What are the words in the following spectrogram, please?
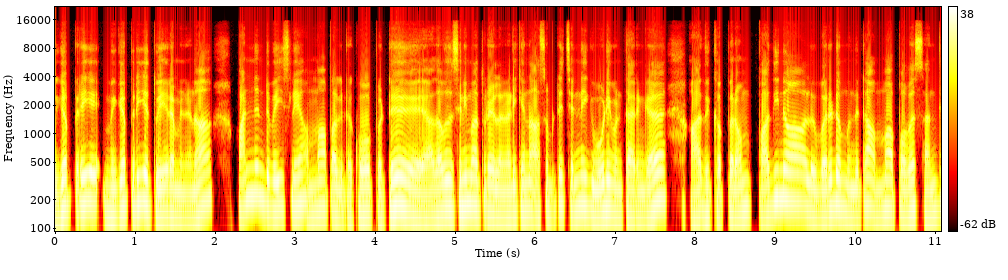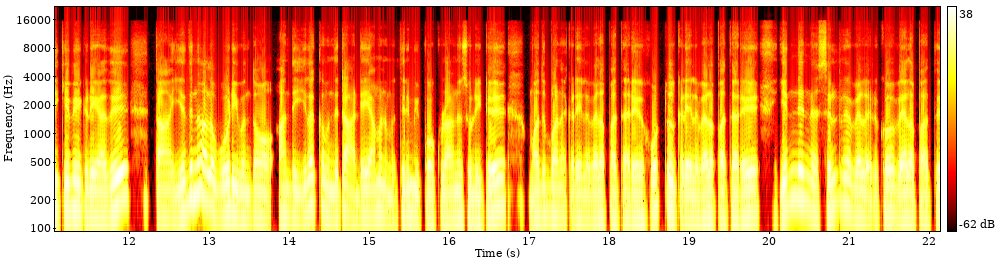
மிகப்பெரிய மிகப்பெரிய துயரம் என்னன்னா பன்னெண்டு வயசுலேயே அம்மா அப்பா கிட்ட கோவப்பட்டு அதாவது சினிமா துறையில் நடிக்கணும்னு ஆசைப்பட்டு சென்னைக்கு ஓடி வந்துட்டாருங்க. அதுக்கப்புறம் பதினாலு வருடம் வந்துட்டு அம்மா அப்பாவை சந்திக்கவே கிடையாது. தான் எதனால ஓடி வந்தோம்? அந்த இலக்கை வந்துட்டு அடையாமல் நம்ம திரும்பி போகக்கூடாதுன்னு சொல்லிட்டு மதுபான கடையில் வேலை பார்த்தாரு ஹோட்டல் கடையில் வேலை பார்த்தாரு. என்னென்ன சில்லற வேலை இருக்கோ வேலை பார்த்து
